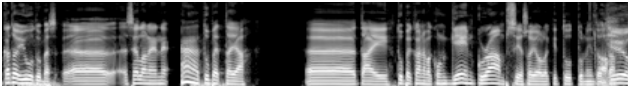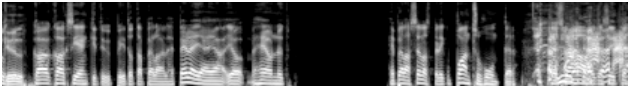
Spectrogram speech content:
Kato YouTubessa äh, sellainen äh, tubettaja öö, tai tubekanava kuin Game Grumps, jos on jollekin tuttu, niin tota, Ah, Kyllä. kyllä. ka- kaksi jenkkityyppiä tota, pelailee pelejä ja jo, he on nyt he pelasivat sellaista peliä kuin Pantsu Hunter tässä vähän aika sitten.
